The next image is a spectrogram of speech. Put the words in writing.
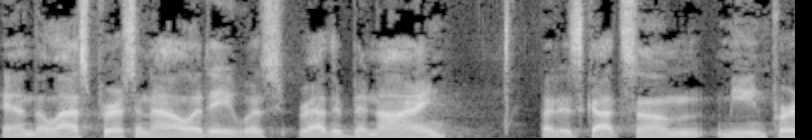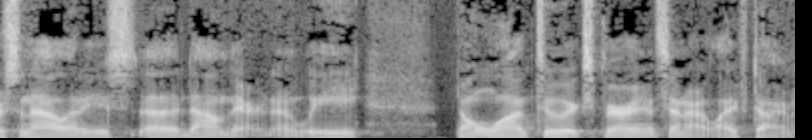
And the last personality was rather benign, but it's got some mean personalities uh, down there that we don't want to experience in our lifetime.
